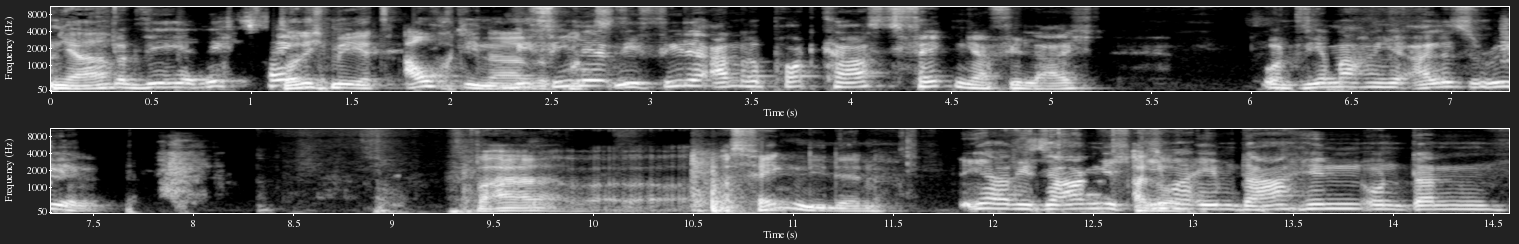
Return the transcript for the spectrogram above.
ja. Und wir hier nichts Soll ich mir jetzt auch die Nase wie viele, putzen? wie viele andere Podcasts faken ja vielleicht. Und wir machen hier alles real. War, was faken die denn? Ja, die sagen, ich Also- gehe mal eben dahin und dann.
